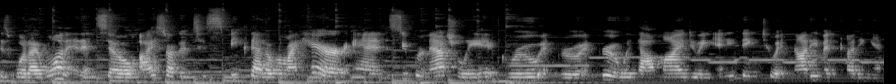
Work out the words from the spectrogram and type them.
is what I wanted. And so I started to speak that over my hair, and supernaturally it grew and grew and grew without my doing anything to it, not even cutting it,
